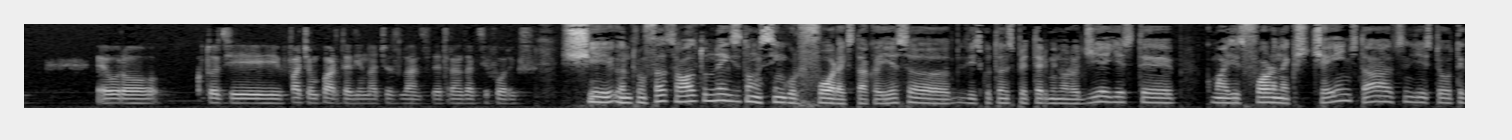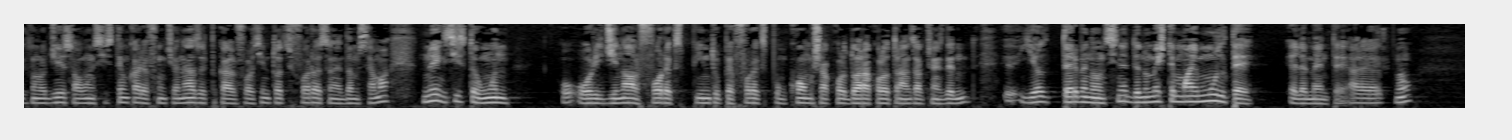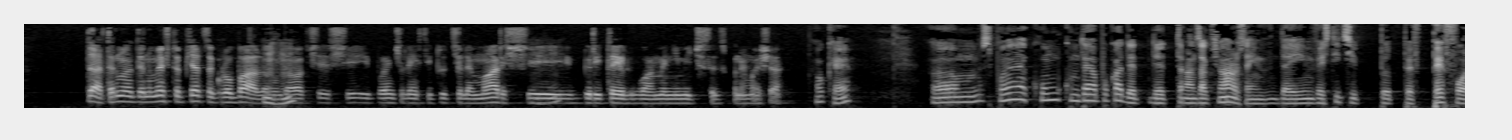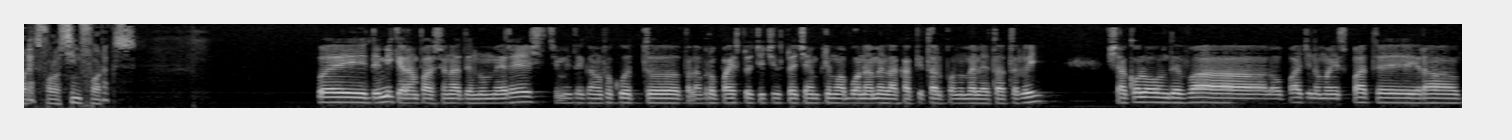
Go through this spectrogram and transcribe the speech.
euro, cu toții facem parte din acest lanț de tranzacții Forex. Și, într-un fel sau altul, nu există un singur Forex. Dacă e să discutăm despre terminologie, este, cum ai zis, foreign exchange, da? este o tehnologie sau un sistem care funcționează pe care îl folosim toți fără să ne dăm seama. Nu există un original Forex, intru pe forex.com și acolo doar acolo tranzacționezi. el, termenul în sine, denumește mai multe elemente, are, nu? Da, termenul denumește piață globală, uh-huh. unde au acces și băncile, instituțiile mari și uh-huh. retail oamenii mici, să spunem așa. Ok. Um, spune-ne cum, cum te-ai apucat de, de tranzacționare sau de investiții pe, pe, pe Forex, folosind Forex? Păi, de mic eram pasionat de numere și țin minte că am făcut uh, pe la vreo 14-15 ani primul abonament la Capital pe numele tatălui și acolo undeva la o pagină mai în spate era,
